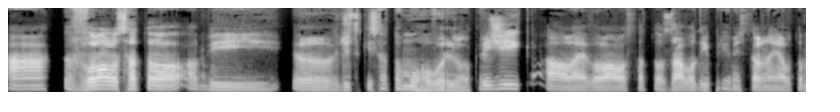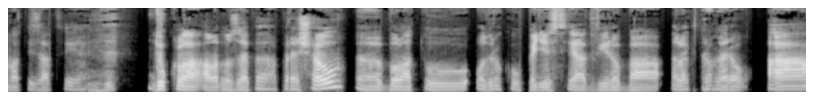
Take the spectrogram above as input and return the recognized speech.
a volalo sa to, aby e, vždycky sa tomu hovorilo kryžík, ale volalo sa to závody priemyselnej automatizácie. Uh-huh. Dukla alebo ZPA Prešov. E, bola tu od roku 50 výroba elektromerov a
